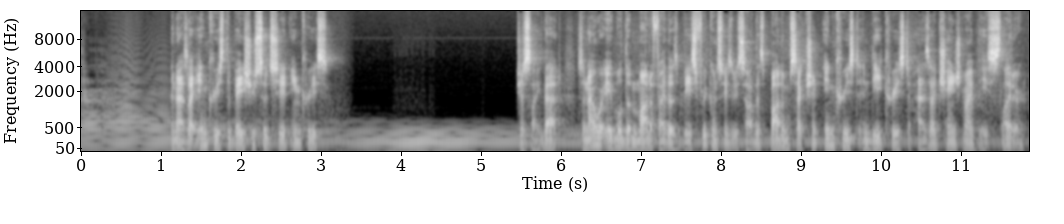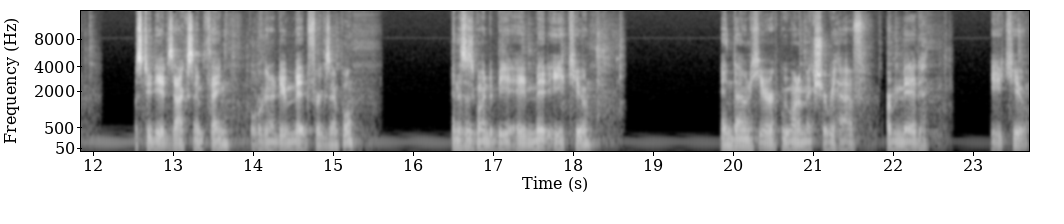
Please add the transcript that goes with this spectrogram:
And as I increase the bass, you should see it increase. Just like that. So now we're able to modify those bass frequencies. We saw this bottom section increased and decreased as I changed my bass slider. Let's do the exact same thing, but we're gonna do mid, for example. And this is going to be a mid EQ. And down here, we wanna make sure we have our mid EQ.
